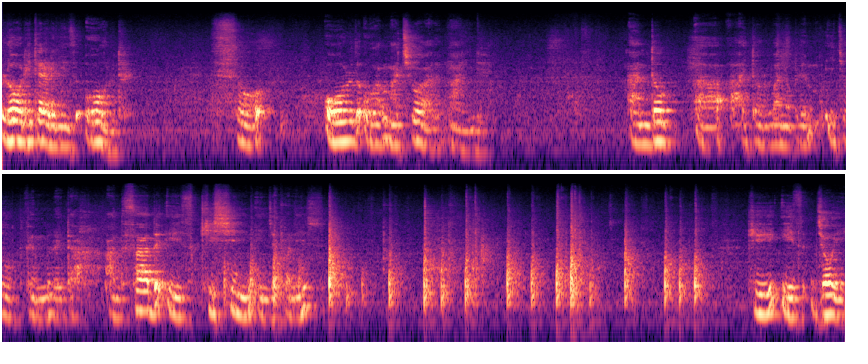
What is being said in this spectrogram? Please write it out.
Ro, literally means old. So, old or mature mind. And uh, I told one of them, each of them later. And third is kishin in Japanese. Ki is joy.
